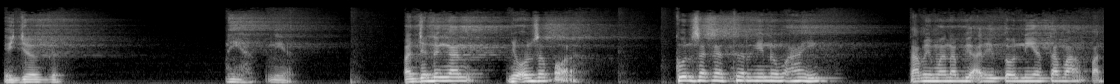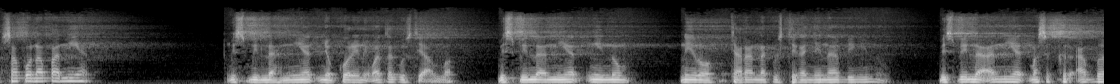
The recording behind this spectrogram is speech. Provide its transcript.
ijaga niat niat. Panjang dengan nyon sapora kun sakater nginum air tapi mana biar itu niat tak apa siapa napa niat? Bismillah niat nyokor ini mata Gusti Allah Bismillah niat nginum. Niro cara nak Gusti kanjeng Nabi nginum. Bismillah niat masaker aba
